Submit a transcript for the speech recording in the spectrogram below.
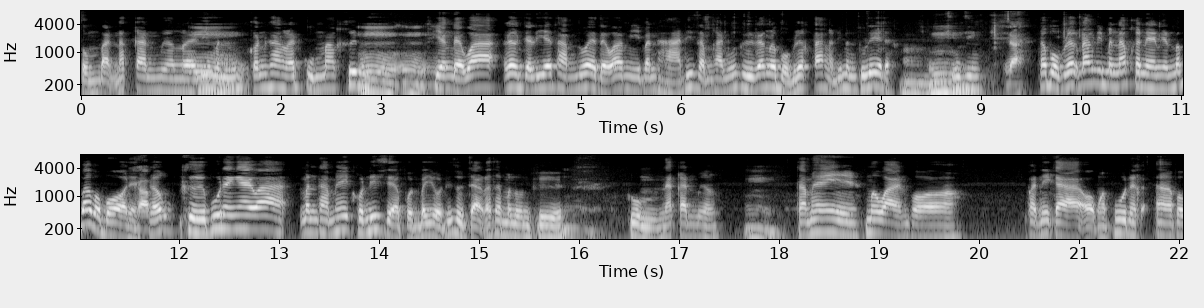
สมบัตินักการเมืองอะไรที่มันค่อนข้างรัดกุมมากขึ้นอืมอืมเพียงแต่ว่าเรื่องจริยธรรมด้วย แต่ว่ามีปัญหาที่สำคัญก็คือเรื่องระบบเลือกตั้งอันที่มันทุเรศอะอืมอืมจริงนะๆระบบเลือกตั้งที่มันนับคะแนนกันบ้าๆบอๆเนี่ยครับแล้วคือพูดง่ายๆว่ามันทำให้คนที่เสียผลประโยชน์ที่สุดจากรัฐธรรมนูญคือ กลุ่มนักการเมืองอืม ทำให้เมื่อวานพอพันิกาออกมาพูดนะครับอ่าพอ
